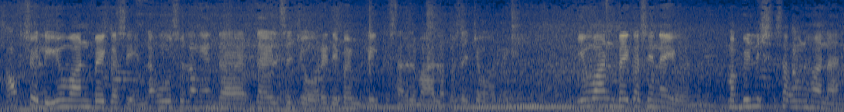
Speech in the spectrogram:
Actually, yung one by kasi, nauso lang yan dah- dahil sa Jory, di ba yung latest na lumalabas sa Jory. Yung one by kasi na yun, mabilis siya sa unahanan,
